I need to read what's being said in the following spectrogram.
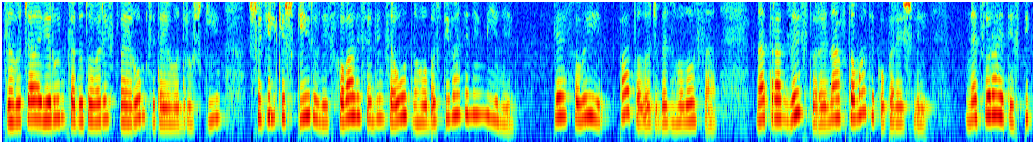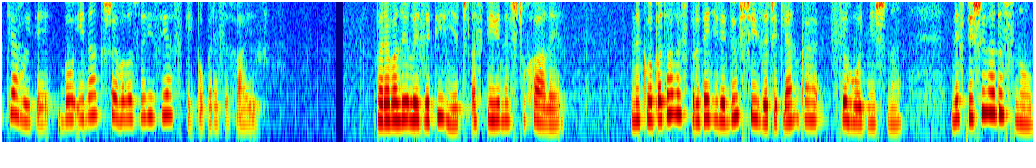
залучала вірунька до товариства Яромцю та його дружків, що тільки шкірились, ховались один за одного, бо співати не вміли. Ех ви, патолоч без голоса, на транзистори, на автоматику перейшли. Не цурайтесь, підтягуйте, бо інакше голосові зв'язки попересихають. Перевалили за північ, а співі не вщухали. Не клопоталась про день грядущий зачеплянка сьогоднішна. Не спішила до сну.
